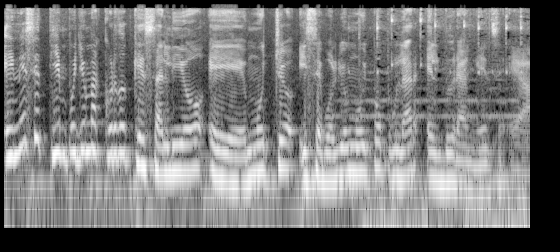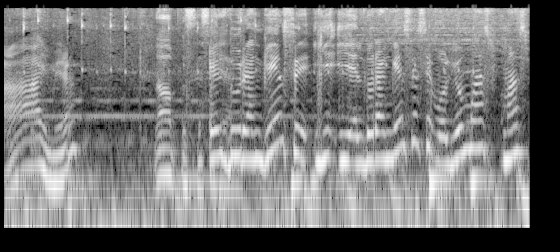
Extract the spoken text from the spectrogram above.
en ese tiempo yo me acuerdo que salió eh, mucho y se volvió muy popular el duranguense. Ay, mira. No, pues El ya. duranguense. Y, y el duranguense se volvió más, más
